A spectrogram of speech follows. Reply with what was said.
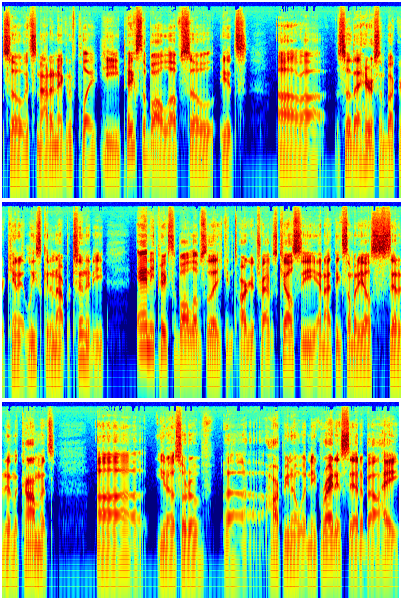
so it's not a negative play. He picks the ball up, so it's uh, so that Harrison Butker can at least get an opportunity, and he picks the ball up so that he can target Travis Kelce. And I think somebody else said it in the comments uh, you know, sort of uh, harping on what Nick Wright has said about, hey,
